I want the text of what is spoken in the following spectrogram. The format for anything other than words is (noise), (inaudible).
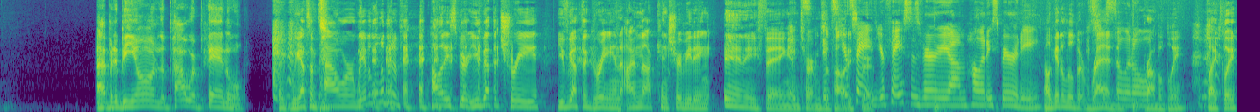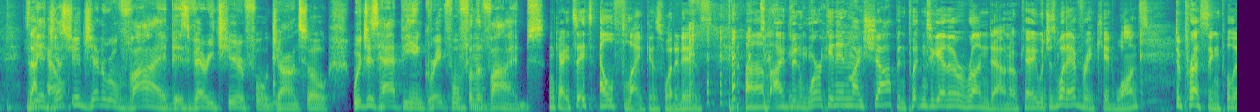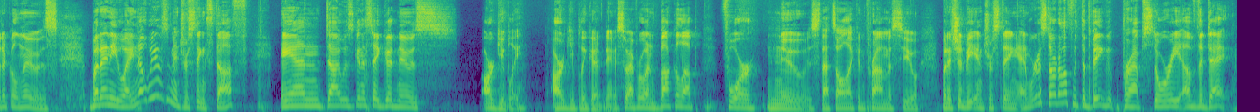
Happy to be on the power panel. We got some power. We have a little bit of holiday spirit. You've got the tree. You've got the green. I'm not contributing anything in It's- terms of holiday your face. spirit. Your face is very um, holiday spirity. I'll get a little bit It's red, a little- probably, likely. Does that yeah, count? just your general vibe is very cheerful, John. So we're just happy and grateful for the Mm-hmm. vibes. Okay, it's it's elf-like, is what it is. (laughs) um, I've been working in my shop and putting together a rundown, okay, which is what every kid wants. Depressing political news, but anyway, no, we have some interesting stuff, and I was gonna say good news, arguably. Arguably good news. So, everyone, buckle up for news. That's all I can promise you, but it should be interesting. And we're gonna start off with the big, perhaps, story of the day.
